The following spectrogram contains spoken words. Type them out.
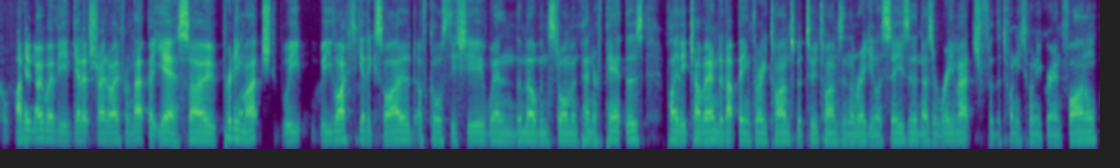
Cool. I didn't know whether you'd get it straight away from that, but yeah. So pretty much, we we like to get excited. Of course, this year when the Melbourne Storm and Penrith Panthers played each other, ended up being three times, but two times in the regular season as a rematch for the 2020 Grand Final.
